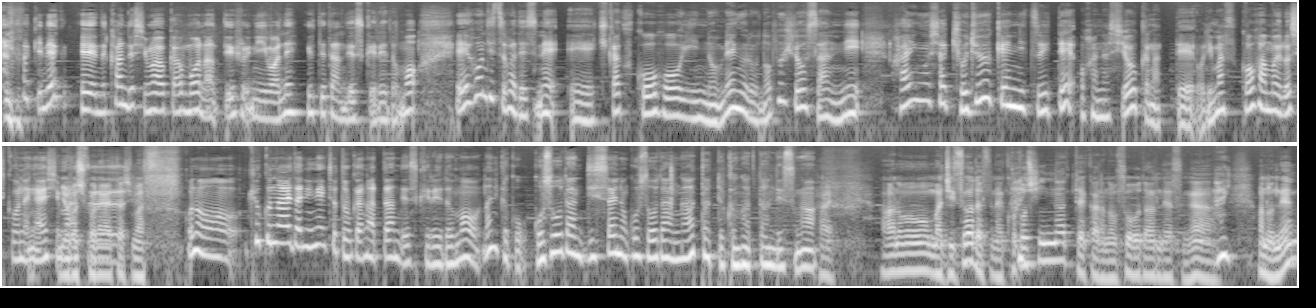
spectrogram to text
さっきね、えー、噛んでしまうかもなんていうふうにはね言ってたんですけれども、えー、本日はですね、えー、企画広報員の目黒信弘さんに配偶者居住権についてお話を伺っております。後半もよろしくお願いします。よろしくお願いいたします。この曲の間にねちょっと伺ったんですけれども、何かこうご相談実際のご相談があったって伺ったんですが。はいあのまあ、実はですね今年になってからの相談ですが、はい、あの年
